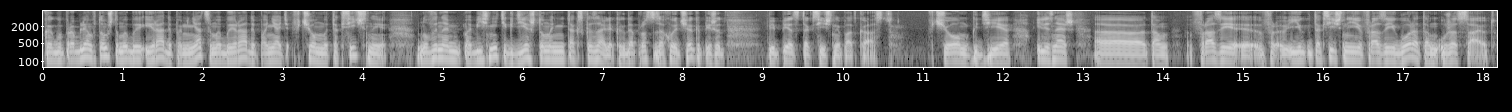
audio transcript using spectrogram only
как бы проблема в том, что мы бы и рады поменяться, мы бы и рады понять, в чем мы токсичные, но вы нам объясните, где, что мы не так сказали. Когда просто заходит человек и пишет «пипец токсичный подкаст» в чем, где. Или, знаешь, э, там фразы, э, токсичные фразы Егора там ужасают.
